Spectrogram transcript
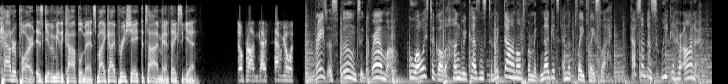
counterpart is giving me the compliments. Mike, I appreciate the time, man. Thanks again. No problem, guys. Have a good one. Raise a spoon to Grandma, who always took all the hungry cousins to McDonald's for McNuggets and the PlayPlace slide. Have something sweet in her honor.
